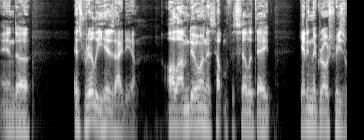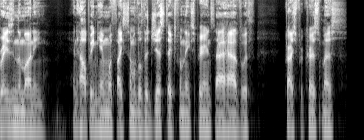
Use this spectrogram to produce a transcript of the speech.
And uh, it's really his idea. All I'm doing is helping facilitate getting the groceries, raising the money, and helping him with like some of the logistics from the experience I have with Christ for Christmas,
